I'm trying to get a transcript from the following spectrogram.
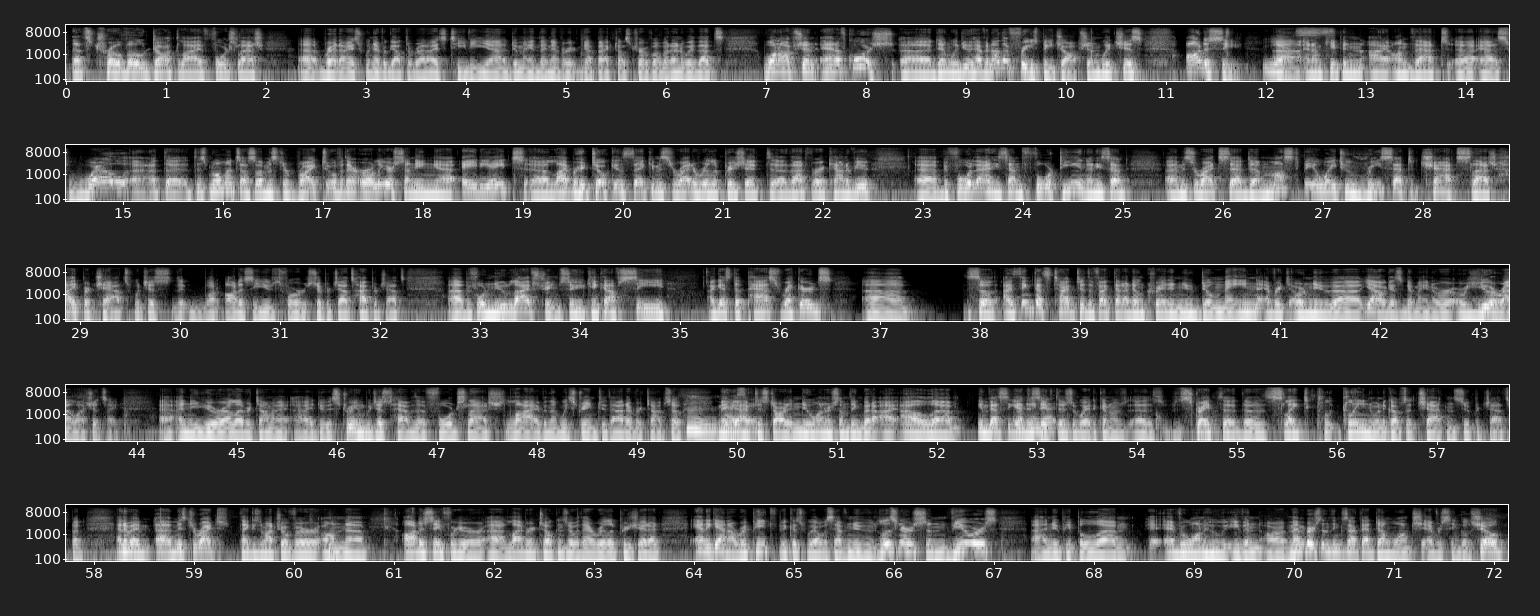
That's trovo.live forward slash uh, Red Ice. We never got the Red Ice TV uh, domain. They never got back to us, Trovo. But anyway, that's one option. And of course, uh, then we do have another free speech option, which is Odysee. Yes. Uh, and I'm keeping an eye on that uh, as well uh, at, the, at this moment. I saw Mr. Wright over there earlier sending uh, 88 uh, LBRY tokens. Thank you, Mr. Wright. I really appreciate uh, that. Very kind of you. Uh, before that, he sent 14, and he said, uh, Mr. Wright said, uh, must be a way to reset chat slash hyper chats, which is the, what Odysee used for super chats, hyper chats, uh, before new live streams. So you can kind of see, I guess, the past records. Uh, so I think that's tied to the fact that I don't create a new domain every t- or new uh, yeah I guess a domain or, or URL I should say a new URL every time I, I do a stream. We just have the forward slash live, and then we stream to that every time. So maybe Hmm, I I, have to start a new one or something. But I, I'll um, investigate Look to see if there's a way to kind of uh, scrape the, the slate cl- clean when it comes to chat and super chats. But anyway, uh, Mr. Wright, thank you so much over on uh, Odysee for your uh, LBRY tokens over there. I really appreciate it. And again, I'll repeat because we always have new listeners and viewers, uh, new people, um, everyone who even are members and things like that don't watch every single show.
